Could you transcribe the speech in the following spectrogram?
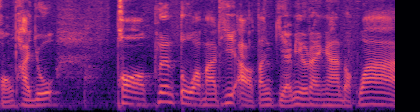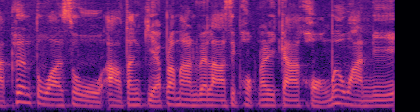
ของพายุพอเคลื่อนตัวมาที่อ่าวตังเกียมีรายงานบอกว่าเคลื่อนตัวสู่อ่าวตังเกียประมาณเวลา 16 นาฬิกาของเมื่อวานนี้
